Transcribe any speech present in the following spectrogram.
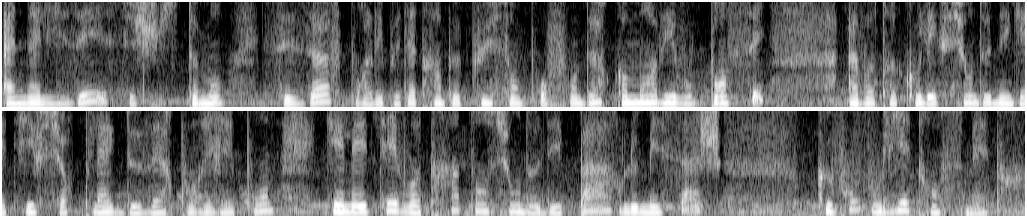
analysé justement ces œuvres pour aller peut-être un peu plus en profondeur. Comment avez-vous pensé à votre collection de négatifs sur plaques de verre pour y répondre? Quelle a été votre intention de départ, le message que vous vouliez transmettre?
